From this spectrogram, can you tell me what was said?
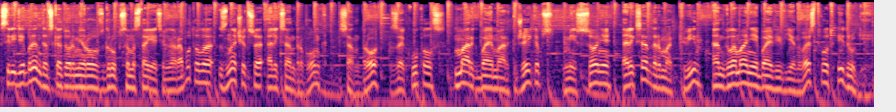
Среди брендов, с которыми Rose Group самостоятельно работала, значатся Александр Вонг, Сандро, The Couples, Mark by Mark Jacobs, Miss Sony, Александр МакКвин, Англомания by Vivienne Westwood и другие.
